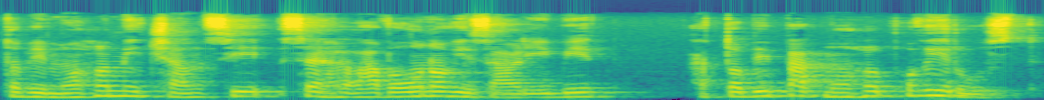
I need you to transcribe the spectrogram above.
To by mohl mít šanci se Hlavounovi zalíbit a to by pak mohl povyrůst.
